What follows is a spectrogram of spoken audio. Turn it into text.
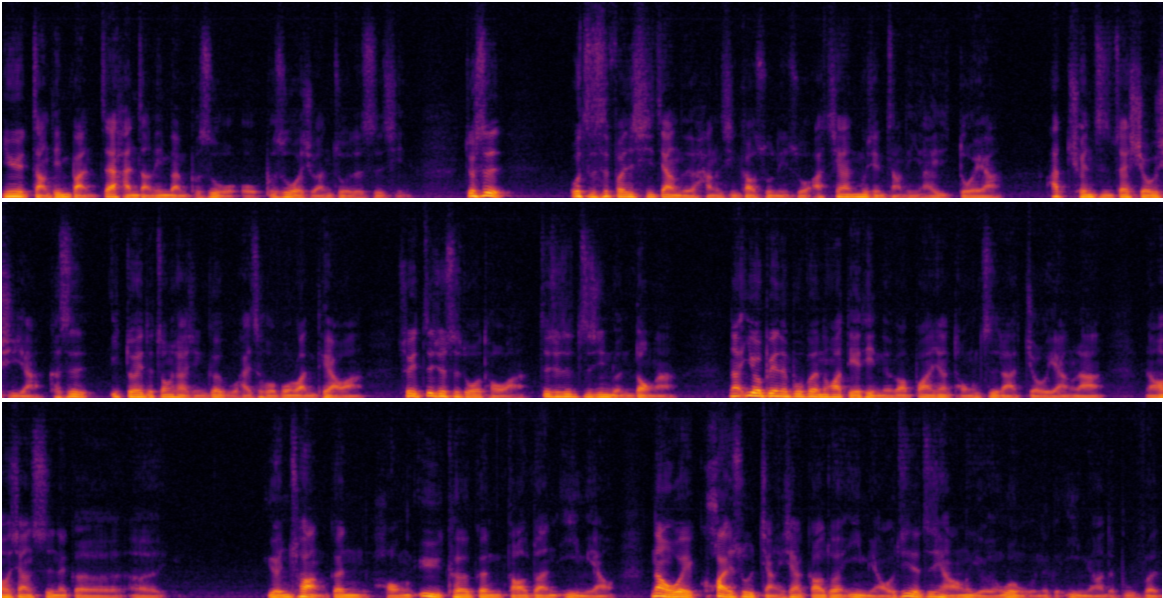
因为涨停板在喊涨停板不是我，我不是我喜欢做的事情，就是我只是分析这样的行情，告诉你说啊，现在目前涨停还一堆啊，啊，全职在休息啊，可是一堆的中小型个股还是活蹦乱跳啊。所以这就是多头啊，这就是资金轮动啊。那右边的部分的话，跌停的包包含像同志啦、九阳啦，然后像是那个呃原创跟红玉科跟高端疫苗。那我也快速讲一下高端疫苗。我记得之前好像有人问我那个疫苗的部分，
